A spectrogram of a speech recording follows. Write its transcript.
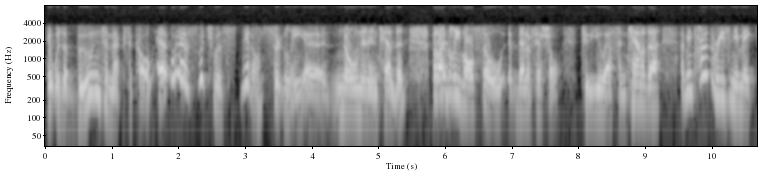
it was a boon to Mexico, as which was, you know, certainly uh, known and intended, but I believe also beneficial to U.S. and Canada. I mean, part of the reason you make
